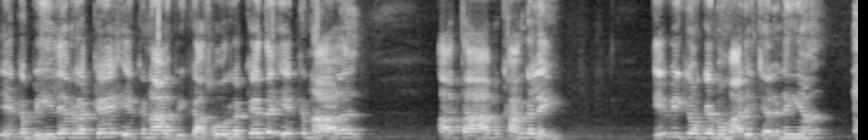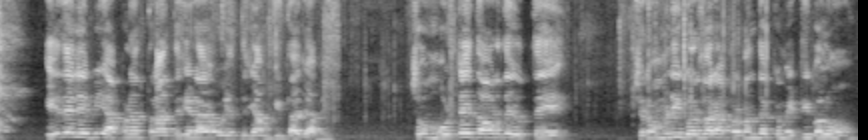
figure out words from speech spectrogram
ਇੱਕ ਬੀ ਲਿਵ ਰੱਖੇ, ਇੱਕ ਨਾਲ ਬੀਕਾਸੋਲ ਰੱਖੇ ਤੇ ਇੱਕ ਨਾਲ ਆਤਾਪ ਖੰਗ ਲਈ। ਇਹ ਵੀ ਕਿਉਂਕਿ ਬਿਮਾਰੀ ਚੱਲਣੀ ਆ ਇਹਦੇ ਲਈ ਵੀ ਆਪਣਾ ਤੁਰੰਤ ਜਿਹੜਾ ਉਹ ਇੰਤਜ਼ਾਮ ਕੀਤਾ ਜਾਵੇ। ਸੋ ਮੋٹے ਤੌਰ ਦੇ ਉੱਤੇ ਸ਼੍ਰੋਮਣੀ ਗੁਰਦੁਆਰਾ ਪ੍ਰਬੰਧਕ ਕਮੇਟੀ ਵੱਲੋਂ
